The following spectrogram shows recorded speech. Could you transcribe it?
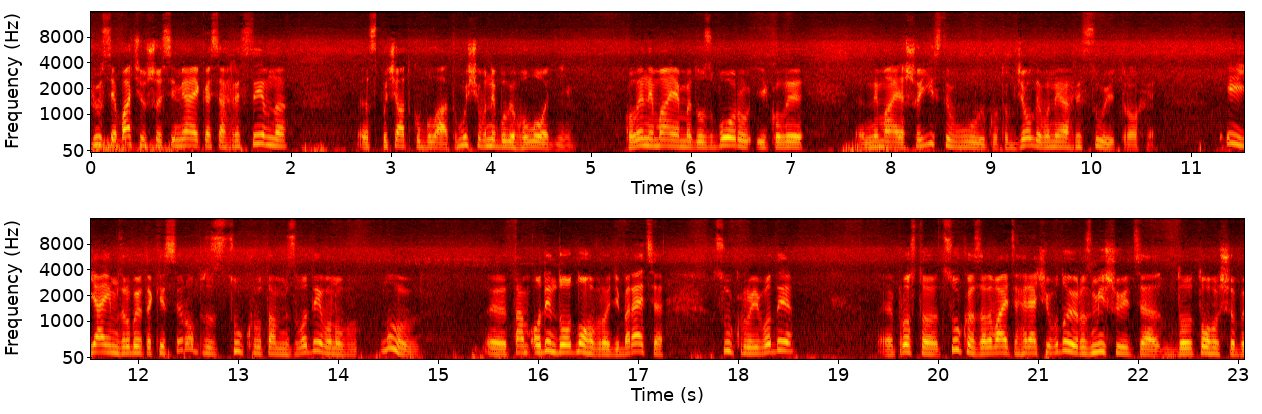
Плюс я бачив, що сім'я якась агресивна е, спочатку була, тому що вони були голодні. Коли немає медозбору і коли немає що їсти в вулику, то бджоли вони агресують трохи. І я їм зробив такий сироп з цукру, там, з води, воно ну, е, там один до одного вроді береться цукру і води. Е, Просто цукор заливається гарячою водою, розмішується до того, щоб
